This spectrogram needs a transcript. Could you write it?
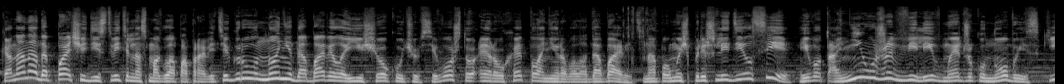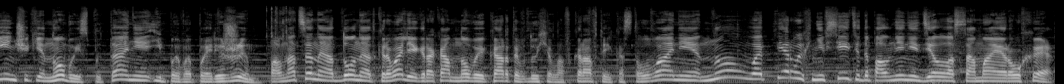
Канонада патчи действительно смогла поправить игру, но не добавила еще кучу всего, что Arrowhead планировала добавить. На помощь пришли DLC, и вот они уже ввели в Magic новые скинчики, новые испытания и PvP режим. Полноценные аддоны открывали игрокам новые карты в духе Лавкрафта и Castlevania, но, во-первых, не все эти дополнения делала сама Arrowhead.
